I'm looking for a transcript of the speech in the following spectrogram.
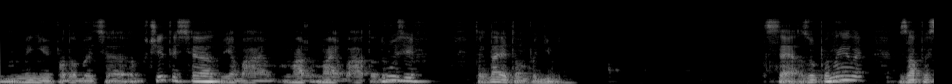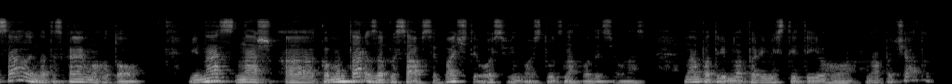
мені подобається вчитися, я маю багато друзів і так далі тому подібне. Все, зупинили, записали, натискаємо готово. І нас, наш е, коментар записався. Бачите, ось він ось тут знаходиться у нас. Нам потрібно перемістити його на початок.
